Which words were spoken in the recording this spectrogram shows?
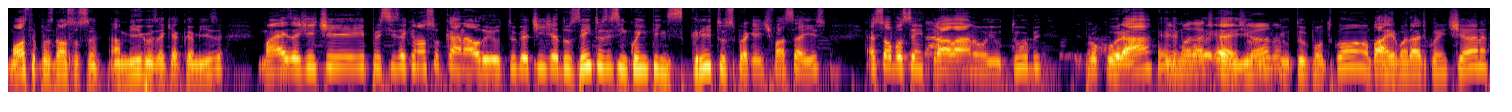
Mostre para os nossos amigos aqui a camisa, mas a gente precisa que o nosso canal do YouTube atinja 250 inscritos para que a gente faça isso. É só você entrar lá no YouTube, procurar Irmandade é, Corintiana. yu- youtube.com barra Irmandade Corintiana.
